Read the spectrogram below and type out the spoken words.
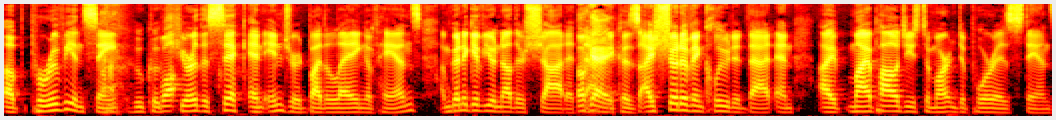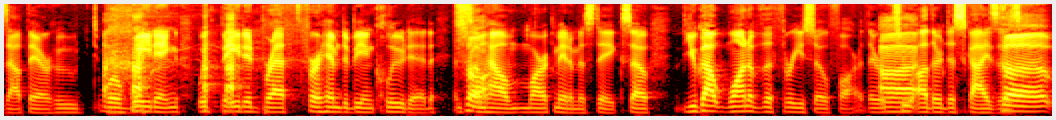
a Peruvian saint who could Well- cure the sick and injured by the laying of hands. I'm going to give you another shot at that Okay. because I should have included that. And I my apologies to Martin DePorres stands out there who were waiting with bated breath for him to be included, and So- somehow Mark made a mistake. So. You got one of the three so far. There are two Uh, other disguises. the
